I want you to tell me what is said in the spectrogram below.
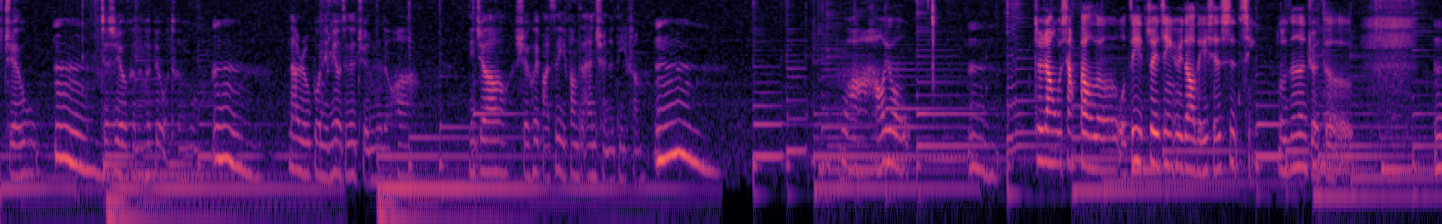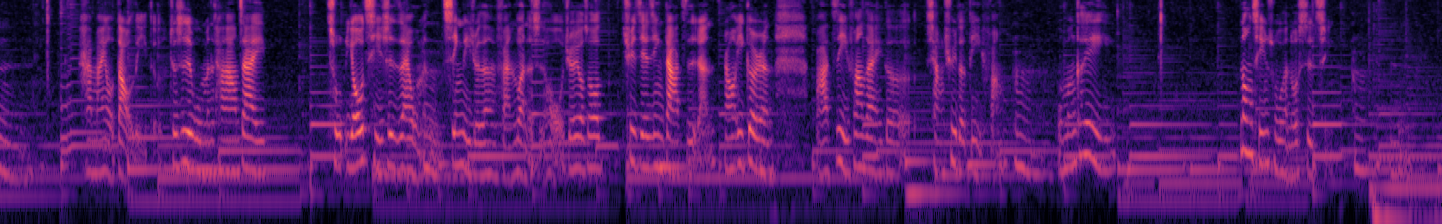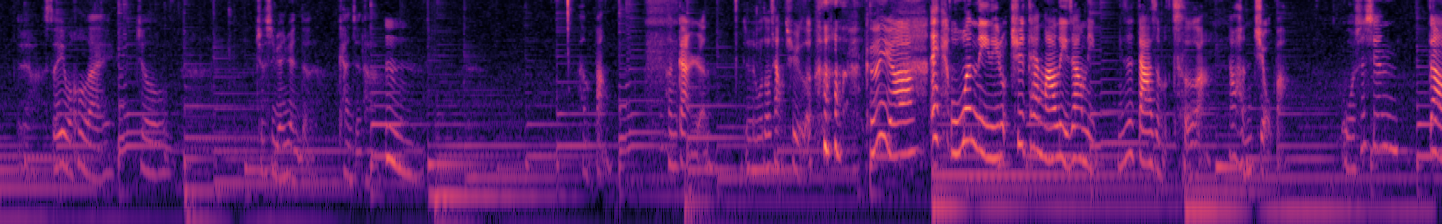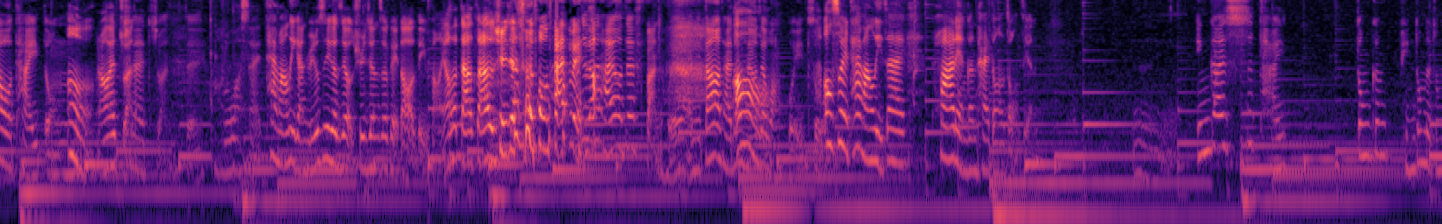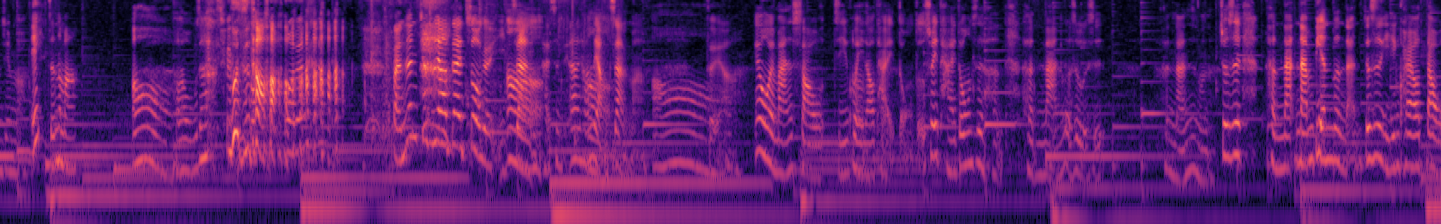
觉悟，嗯就是有可能会被我吞没。嗯那如果你没有这个觉悟的话，你就要学会把自己放在安全的地方。嗯，哇，好有，嗯，这让我想到了我自己最近遇到的一些事情，我真的觉得，嗯，还蛮有道理的。就是我们常常在除，尤其是在我们嗯心里觉得很烦乱的时候，我觉得有时候去接近大自然，然后一个人把自己放在一个想去的地方，嗯我们可以弄清楚很多事情。嗯，嗯对啊，所以我后来就就是远远的看着他。嗯，感人，就是我都想去了。可以啊，哎、我问你，你去太马里这样，你你是搭什么车啊？要很久吧？我是先到台东，嗯，然后再转。再转，对。哇塞，太马里感觉就是一个只有区间车可以到的地方，然后搭搭着区间车从台北就是。还要再返回来，你搭到台东哦还要再往回走。哦，所以太马里在花莲跟台东的中间。嗯，应该是台东跟屏东的中间吧。哎、真的吗？哦，好了，我不知道，不知道啊。我的，反正就是要再坐个一站，嗯还是啊，好像两站嘛。哦，对啊，因为我也蛮少机会到台东的，所以台东是很很难的，是不是？很难是什么呢？就是很难南边的南，就是已经快要到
